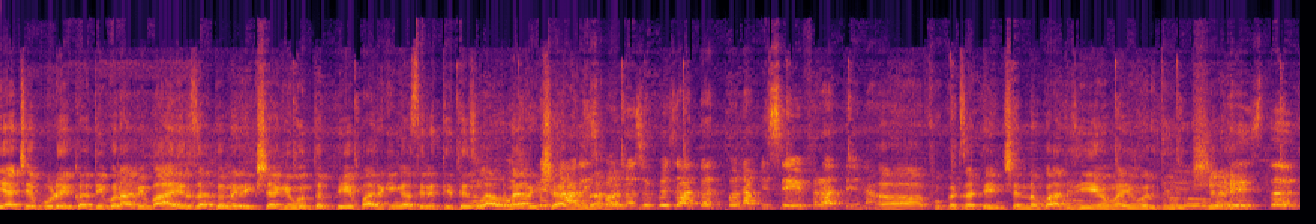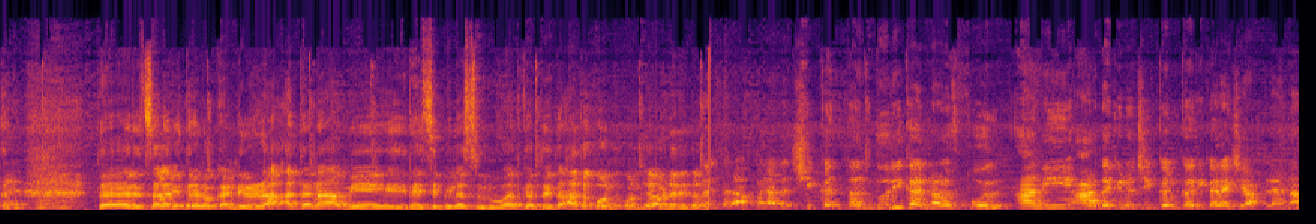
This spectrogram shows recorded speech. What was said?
याच्यापुढे कधी पण आम्ही बाहेर जातो ना रिक्षा घेऊन तर पे पार्किंग असेल ना तिथेच हो, लावणार रिक्षा आणि 40 जाणार. पन्नास रुपये जातात पण आपली सेफ राहते ना? हा फुकटचं टेन्शन नको आधी ईएमआय वरती हो, रिक्षा आहे. तेच तर. तर चला मित्रांनो कंटिन्यू आता ना आम्ही रेसिपीला सुरुवात करतोय. तर आता कोणते कोणते ऑर्डर येतात? तर आपण आता चिकन तंदुरी करणार आहोत फुल आणि अर्धा किलो चिकन करी करायची आपल्याला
